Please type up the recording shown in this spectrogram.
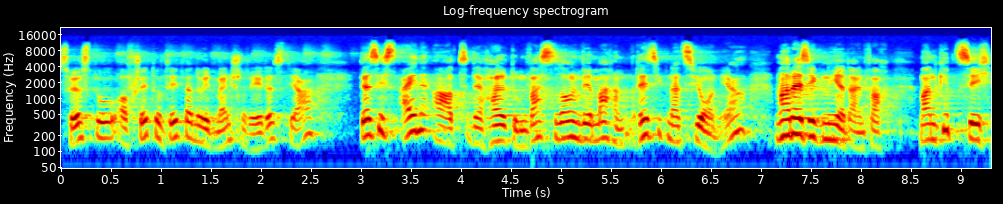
Das hörst du auf Schritt und Tritt, wenn du mit Menschen redest, ja. Das ist eine Art der Haltung. Was sollen wir machen? Resignation, ja. Man resigniert einfach. Man gibt sich,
